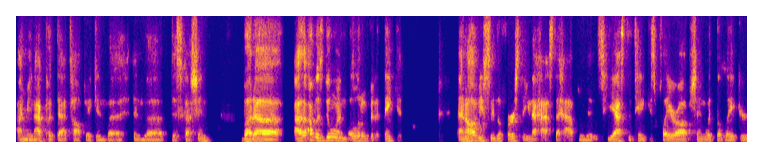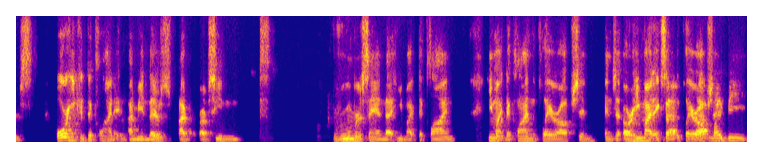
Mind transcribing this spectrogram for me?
I mean, I put that topic in the in the discussion, but uh, I, I was doing a little bit of thinking, and obviously, the first thing that has to happen is he has to take his player option with the Lakers, or he could decline it. I mean, there's I've I've seen rumors saying that he might decline. He might decline the player option and or he might accept that, the player that option. might be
